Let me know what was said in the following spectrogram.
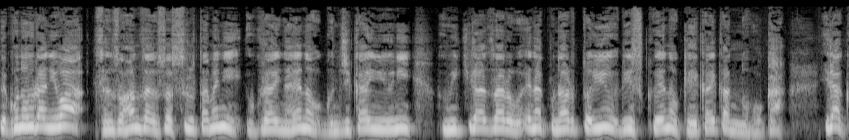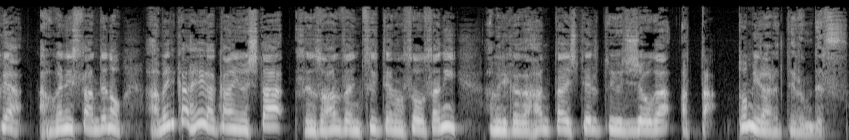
で、この裏には戦争犯罪を阻止するためにウクライナへの軍事介入に踏み切らざるを得なくなるというリスクへの警戒感のほか、イラクやアフガニスタンでのアメリカ兵が関与した戦争犯罪についての捜査にアメリカが反対しているという事情があったと見られているんです。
